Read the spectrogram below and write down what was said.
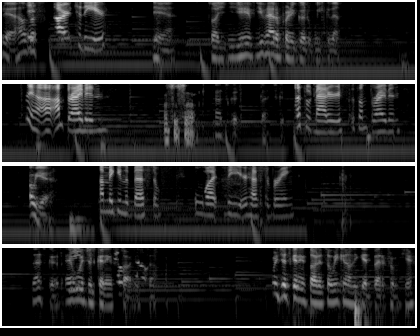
Yeah, how's It it? start to the year. Yeah. So you- you've you've had a pretty good week then. Yeah, I'm thriving. That's what's up. That's good. That's good. That's what matters. Is I'm thriving. Oh yeah. I'm making the best of what the year has to bring. That's good. And we're just getting started, so we're just getting started, so we can only get better from here.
